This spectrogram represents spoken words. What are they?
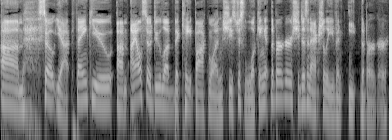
Um, so yeah, thank you. Um, I also do love the Kate Bock one. She's just looking at the burger. She doesn't actually even eat the burger,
